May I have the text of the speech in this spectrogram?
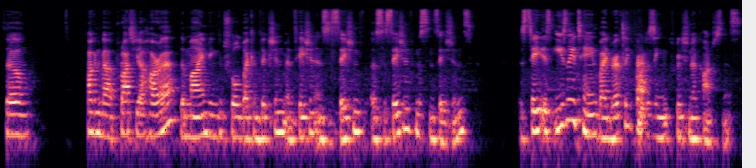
So, talking about pratyahara, the mind being controlled by conviction, meditation, and cessation, a cessation from the sensations. The state is easily attained by directly practicing Krishna consciousness.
